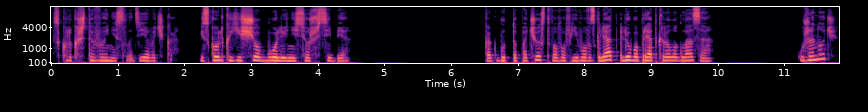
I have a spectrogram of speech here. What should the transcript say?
«Сколько ж ты вынесла, девочка, и сколько еще боли несешь в себе!» Как будто почувствовав его взгляд, Люба приоткрыла глаза. «Уже ночь?»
